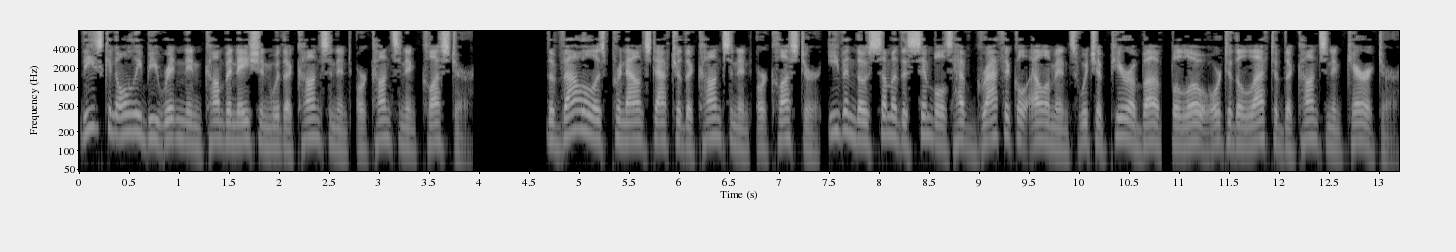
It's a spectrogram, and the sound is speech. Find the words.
These can only be written in combination with a consonant or consonant cluster. The vowel is pronounced after the consonant or cluster, even though some of the symbols have graphical elements which appear above, below or to the left of the consonant character.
